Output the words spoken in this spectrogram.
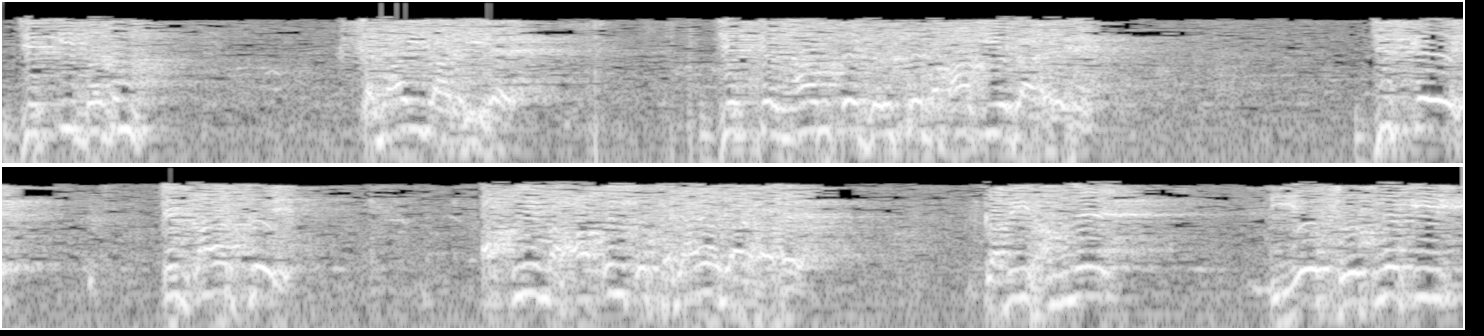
جس کی بدم سجائی جا رہی ہے جس کے نام پہ جل سے کیے جا رہے ہیں، جس کے انکار سے اپنی محافل کو سجایا جا رہا ہے۔ کبھی ہم نے یہ سوچنے کی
